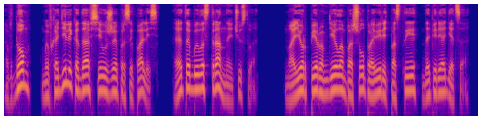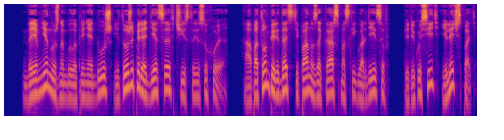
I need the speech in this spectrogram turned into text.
В дом мы входили, когда все уже просыпались. Это было странное чувство. Майор первым делом пошел проверить посты да переодеться. Да и мне нужно было принять душ и тоже переодеться в чистое и сухое. А потом передать Степану заказ с Москвы гвардейцев, перекусить и лечь спать.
